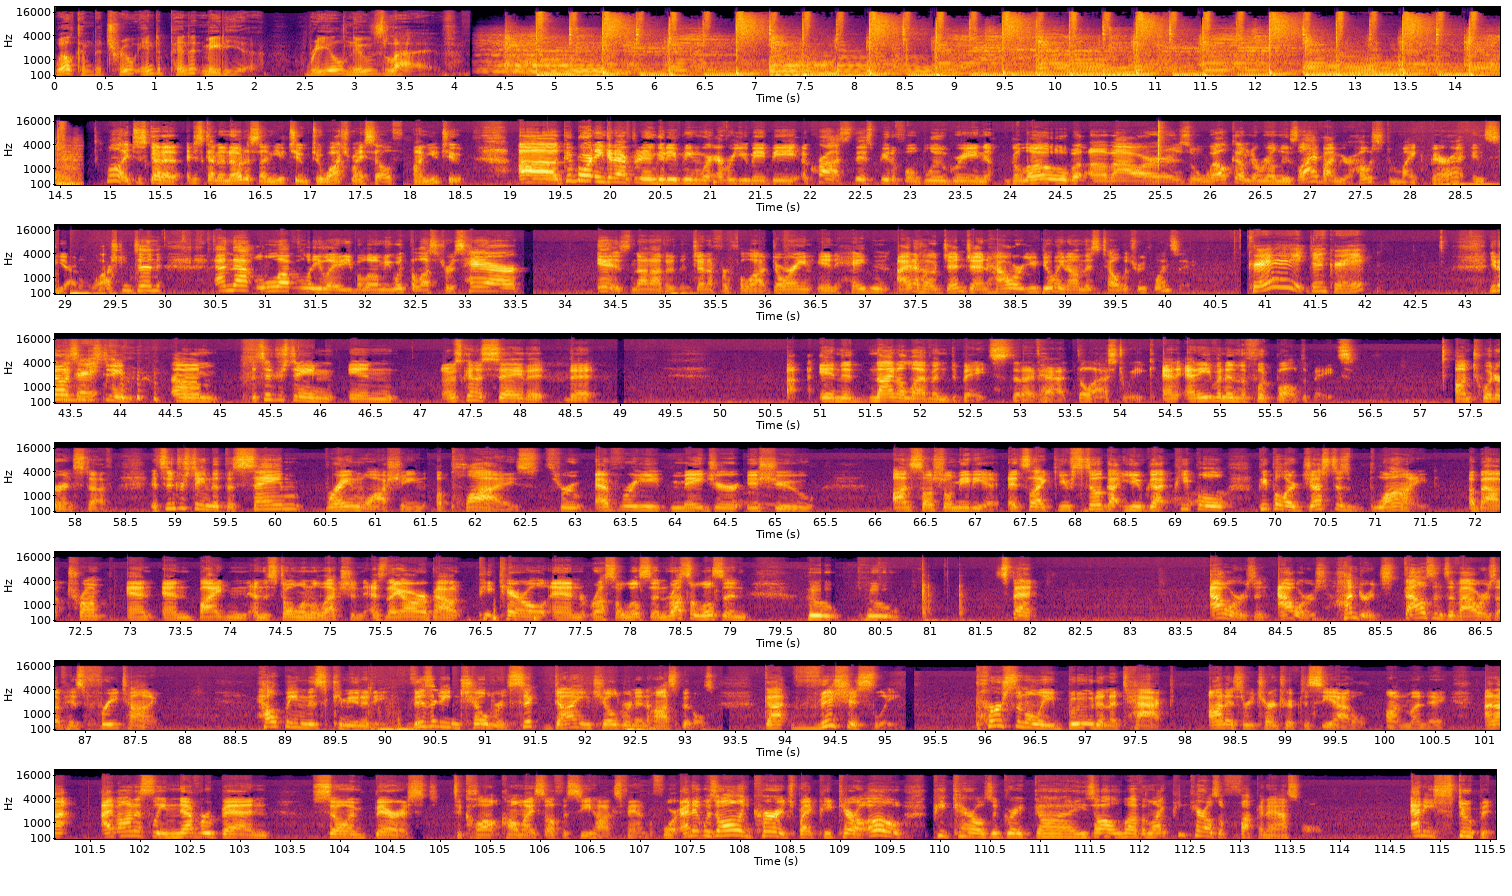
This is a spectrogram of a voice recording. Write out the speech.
Welcome to True Independent Media, Real News Live. I just got a I just got a notice on YouTube to watch myself on YouTube. Uh, good morning, good afternoon, good evening, wherever you may be across this beautiful blue green globe of ours. Welcome to Real News Live. I'm your host, Mike Barrett in Seattle, Washington, and that lovely lady below me with the lustrous hair is none other than Jennifer Falah Doring in Hayden, Idaho. Jen, Jen, how are you doing on this Tell the Truth Wednesday? Great, doing great. You know, it's interesting. um, it's interesting. In I was going to say that that uh, in the 9/11 debates that I've had the last week, and and even in the football debates on Twitter and stuff, it's interesting that the same brainwashing applies through every major issue on social media. It's like you've still got you've got people people are just as blind about Trump and and Biden and the stolen election as they are about Pete Carroll and Russell Wilson. Russell Wilson, who who spent hours and hours, hundreds, thousands of hours of his free time helping this community, visiting children, sick, dying children in hospitals, got viciously, personally booed and attacked on his return trip to Seattle on Monday. And I, I've honestly never been so embarrassed to call, call myself a Seahawks fan before. And it was all encouraged by Pete Carroll. Oh, Pete Carroll's a great guy. He's all love and light. Pete Carroll's a fucking asshole. And he's stupid.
